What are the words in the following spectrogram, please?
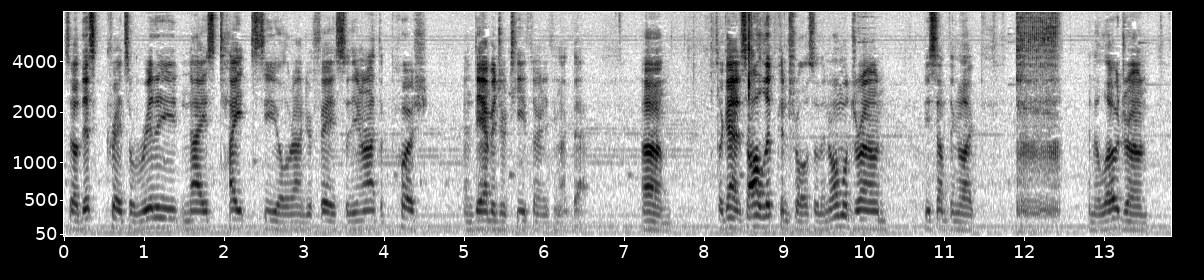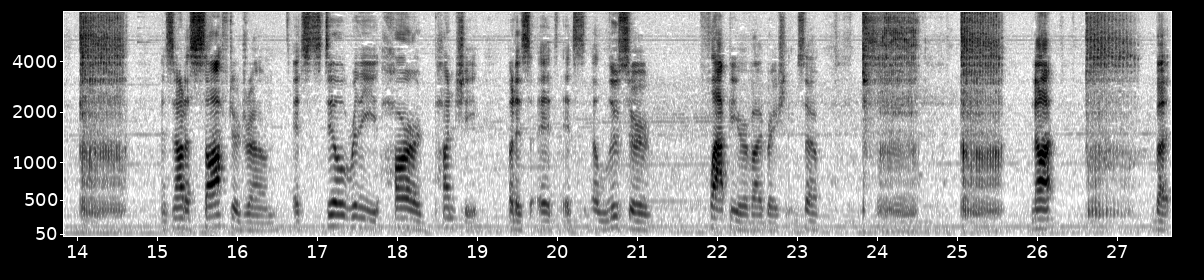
So this creates a really nice tight seal around your face so that you don't have to push and damage your teeth or anything like that. Um, so again, it's all lip control. So the normal drone be something like, and the low drone it's not a softer drone. It's still really hard, punchy, but it's it, it's a looser, flappier vibration. So not, but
